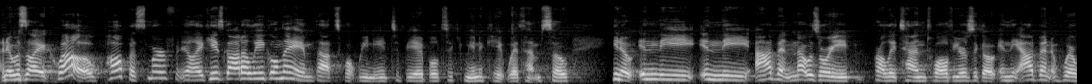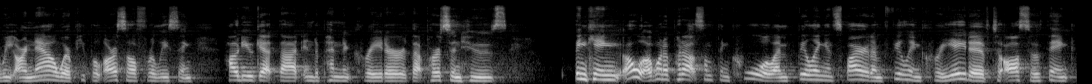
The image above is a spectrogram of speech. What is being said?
And it was like, wow, Papa Smurf. And you're like, he's got a legal name. That's what we need to be able to communicate with him. So, you know, in the in the advent, and that was already probably 10, 12 years ago, in the advent of where we are now, where people are self-releasing, how do you get that independent creator, that person who's thinking, oh, I want to put out something cool, I'm feeling inspired, I'm feeling creative, to also think,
